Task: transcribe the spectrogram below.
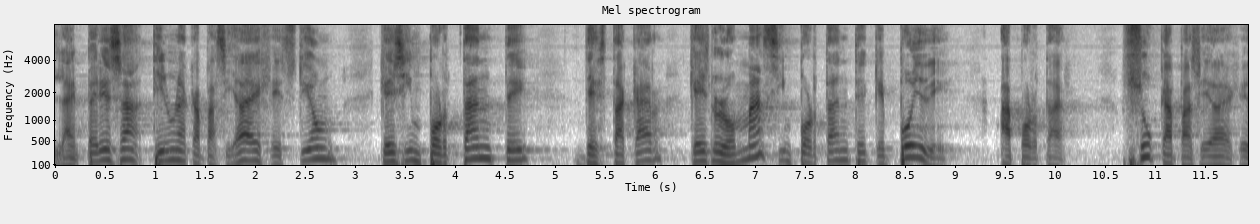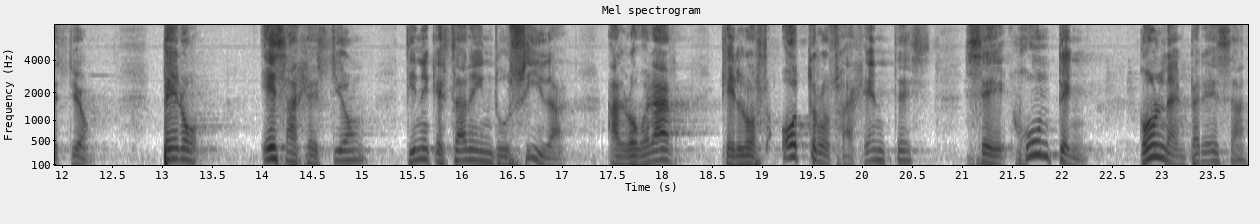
la empresa tiene una capacidad de gestión que es importante destacar que es lo más importante que puede aportar, su capacidad de gestión. Pero esa gestión tiene que estar inducida a lograr que los otros agentes se junten con la empresa,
